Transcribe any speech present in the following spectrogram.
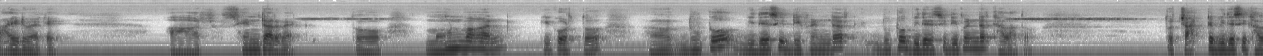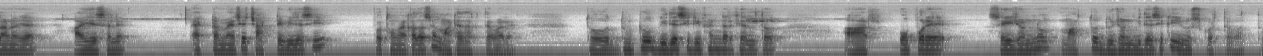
রাইট ব্যাকে আর সেন্টার ব্যাক। তো মোহনবাগান কি করতো? দুটো বিদেশি ডিফেন্ডার, দুটো বিদেশি ডিফেন্ডার খেলাতো। তো চারটে বিদেশি খেলানো যায় আইএসএলে একটা ম্যাচে চারটে বিদেশি, প্রথম একাদশে মাঠে থাকতে পারে। তো দুটো বিদেশি ডিফেন্ডার খেলতো আর ওপরে সেই জন্য মাত্র দুজন বিদেশিকে ইউজ করতে পারতো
